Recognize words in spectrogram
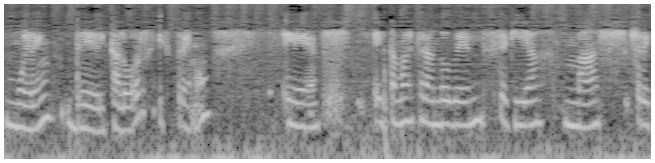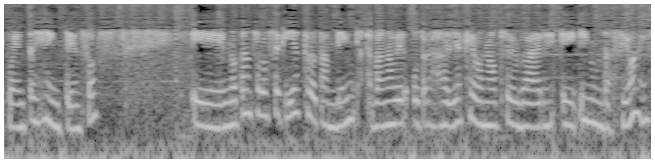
mueren del calor extremo eh, estamos esperando ver sequías más frecuentes e intensos. Eh, no tan solo sequías, pero también van a haber otras áreas que van a observar eh, inundaciones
